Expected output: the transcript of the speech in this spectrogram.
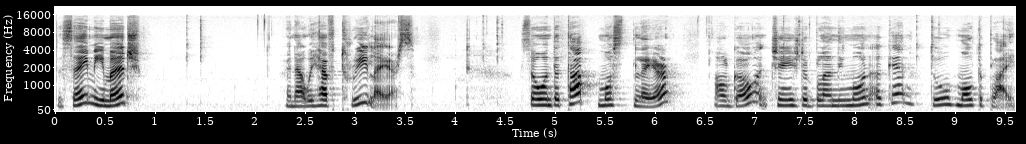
the same image, and now we have three layers. So on the topmost layer, I'll go and change the blending mode again to multiply.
